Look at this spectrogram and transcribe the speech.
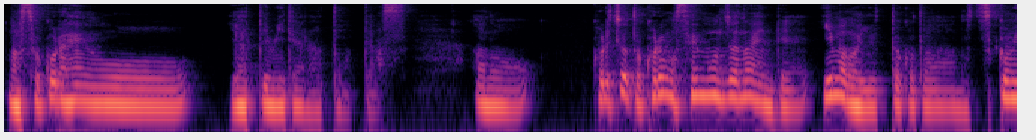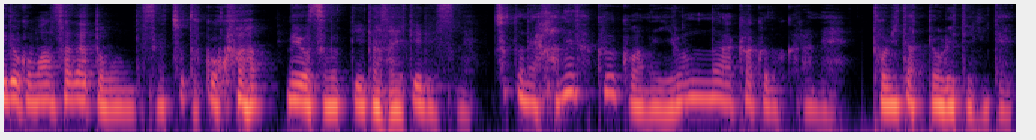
まあそこら辺をやってみたいなと思ってます。あの、これちょっとこれも専門じゃないんで、今の言ったことはあの突っ込みどこ満載だと思うんですが、ちょっとここは目をつぶっていただいてですね。ちょっとね、羽田空港はね、いろんな角度からね、飛び立って降りてみたいっ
